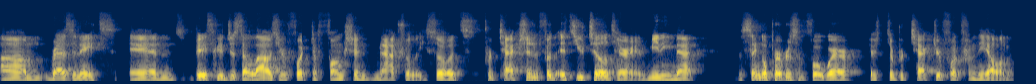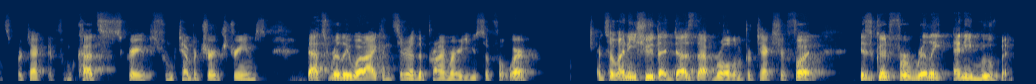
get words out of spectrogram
um, resonates and basically just allows your foot to function naturally. So it's protection for, it's utilitarian, meaning that the single purpose of footwear is to protect your foot from the elements, protect it from cuts, scrapes, from temperature extremes. That's really what I consider the primary use of footwear. And so any shoe that does that role and protects your foot is good for really any movement.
